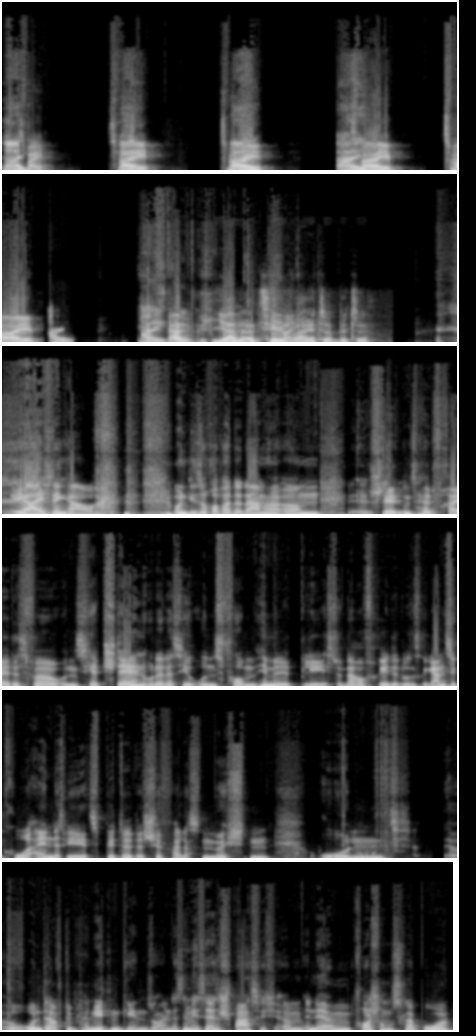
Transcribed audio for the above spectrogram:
Zwei. Drei. Zwei. Zwei. Zwei. Zwei. Zwei. Damit geschrieben. Jan, erzähl Zwei. weiter, bitte. Ja, ich denke auch. Und diese Roboterdame ähm, äh, stellt uns halt frei, dass wir uns jetzt stellen oder dass sie uns vom Himmel bläst. Und darauf redet unsere ganze Crew ein, dass wir jetzt bitte das Schiff verlassen möchten und runter auf den Planeten gehen sollen. Das ist nämlich sehr, spaßig. Ähm, in dem Forschungslabor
